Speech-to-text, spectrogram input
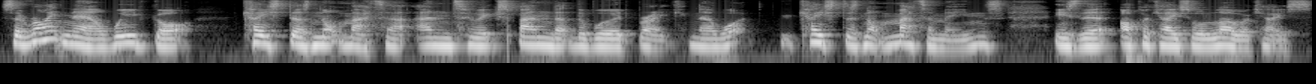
So right now we've got case does not matter and to expand at the word break. Now what case does not matter means is that uppercase or lowercase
